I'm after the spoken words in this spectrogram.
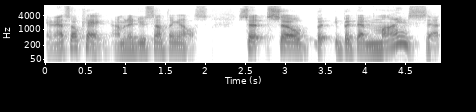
and that's okay. I'm going to do something else. So, so, but, but that mindset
